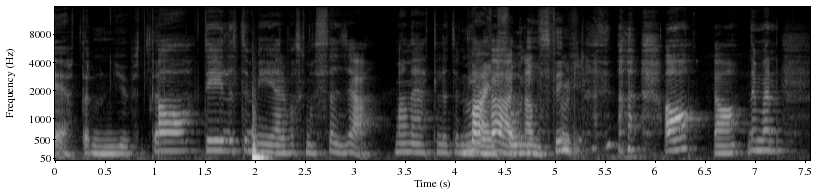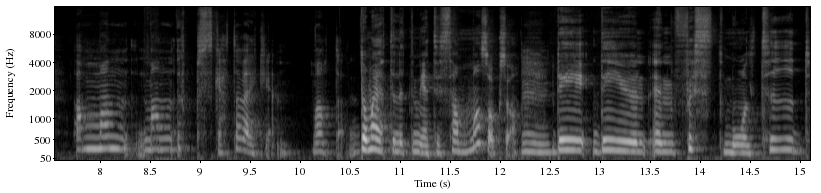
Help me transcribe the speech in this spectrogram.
äter och njuter. Ja, det är lite mer, vad ska man säga? Man äter lite mer Mindful vördnadsfull. eating. ja, ja. Nej men, ja, man, man uppskattar verkligen maten. De äter lite mer tillsammans också. Mm. Det, det är ju en, en festmåltid,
